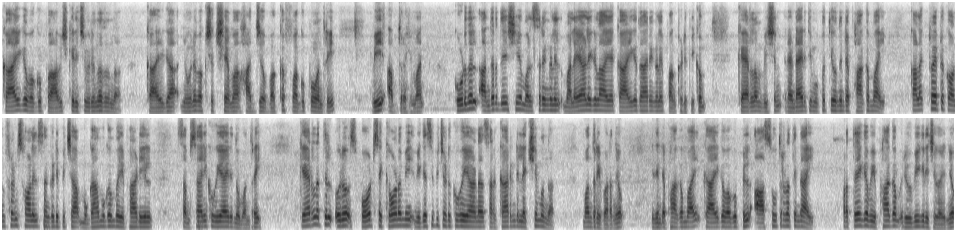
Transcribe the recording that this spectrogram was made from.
കായിക വകുപ്പ് ആവിഷ്കരിച്ചു വരുന്നതെന്ന് കായിക ന്യൂനപക്ഷക്ഷേമ ഹജ്ജ് വഖഫ് വകുപ്പ് മന്ത്രി വി. അബ്ദുറഹിമാൻ. കൂടുതൽ അന്തർദേശീയ മത്സരങ്ങളിൽ മലയാളികളായ കായിക താരങ്ങളെ പങ്കെടുപ്പിക്കും. കേരളം വിഷൻ രണ്ടായിരത്തി മുപ്പത്തിയൊന്നിന്റെ ഭാഗമായി കളക്ടറേറ്റ് കോൺഫറൻസ് ഹാളിൽ സംഘടിപ്പിച്ച മുഖാമുഖം പരിപാടിയിൽ സംസാരിക്കുകയായിരുന്നു മന്ത്രി. കേരളത്തിൽ ഒരു സ്പോർട്സ് എക്കോണമി വികസിപ്പിച്ചെടുക്കുകയാണ് സർക്കാരിന്റെ ലക്ഷ്യമെന്ന് മന്ത്രി പറഞ്ഞു. ഇതിന്റെ ഭാഗമായി കായിക വകുപ്പിൽ ആസൂത്രണത്തിനായി പ്രത്യേക വിഭാഗം രൂപീകരിച്ചു കഴിഞ്ഞു.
